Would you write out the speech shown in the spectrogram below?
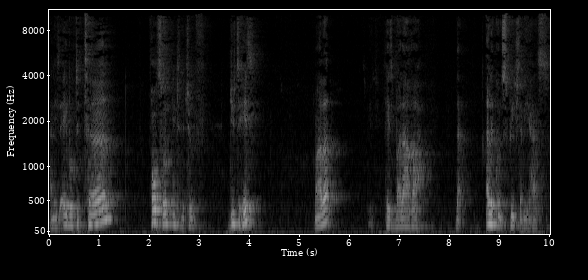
And he's able to turn falsehood into the truth due to his mother, his balagha, that eloquent speech that he has.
